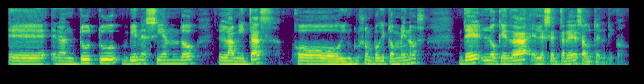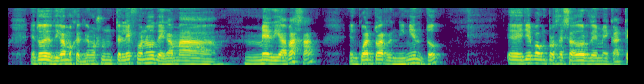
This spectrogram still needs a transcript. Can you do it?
eh, en Antutu viene siendo la mitad o incluso un poquito menos de lo que da el S3 auténtico. Entonces digamos que tenemos un teléfono de gama media baja en cuanto a rendimiento. Eh, lleva un procesador de MKT,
